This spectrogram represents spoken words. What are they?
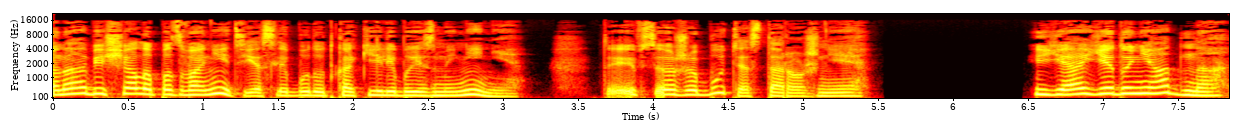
Она обещала позвонить, если будут какие-либо изменения. Ты все же будь осторожнее. Я еду не одна.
